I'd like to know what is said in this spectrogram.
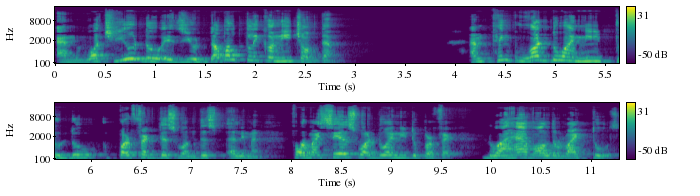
And what you do is you double click on each of them and think what do I need to do perfect this one, this element. For my sales, what do I need to perfect? Do I have all the right tools?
